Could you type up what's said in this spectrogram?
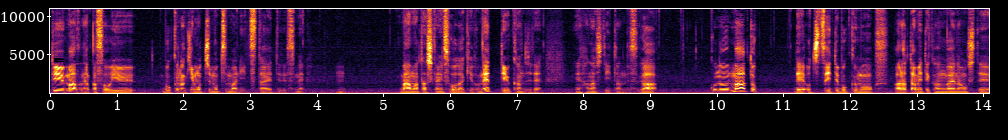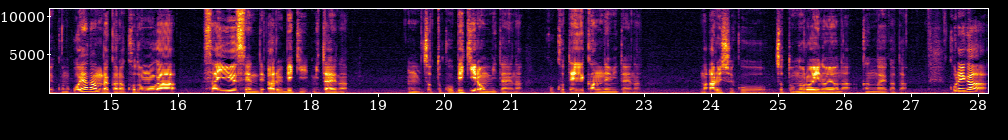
ていうまあなんかそういう僕の気持ちも妻に伝えてですね、うん、まあまあ確かにそうだけどねっていう感じで、え話していたんですがこのまああとで落ち着いて僕も改めて考え直してこの親なんだから子供が最優先であるべきみたいな、うん、ちょっとこうべき論みたいなこう固定観念みたいな、まあ、ある種こうちょっと呪いのような考え方。これが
